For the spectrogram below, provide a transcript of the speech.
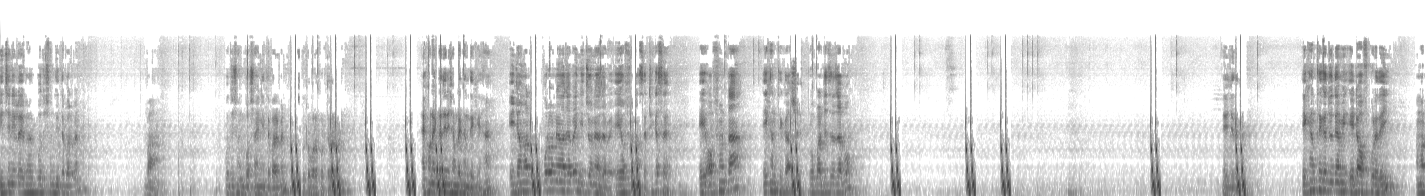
নিচে নিলে এভাবে পজিশন দিতে পারবেন বা পজিশন বসায় নিতে পারবেন, ছোট বড় করতে পারবেন। এখন একটা জিনিস আমরা এখানে দেখি হ্যাঁ? এইটা আমার উপরেও নেওয়া যাবে, নিচেও নেওয়া যাবে। এই অপশন আছে, ঠিক আছে? এই অপশনটা এখান থেকে আসে। প্রপার্টিতে যাব এই যে দেখেন এখান থেকে যদি আমি এটা অফ করে দেই, আমার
